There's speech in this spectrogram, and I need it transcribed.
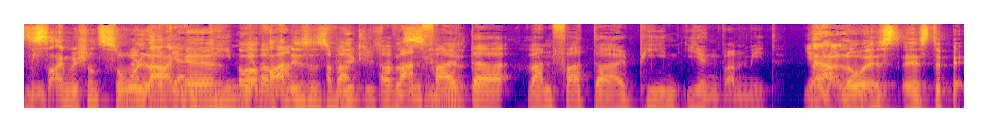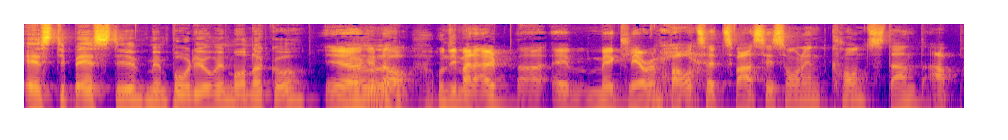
das sagen wir schon so Ja, die lange, Alpine, aber, ja, wann ist es aber, wirklich aber wann passiert? fährt, der, wann fährt der Alpine irgendwann mit? Ja, hallo, er ist, er, ist die, er ist die Beste mit dem Podium in Monaco. Ja, Also, genau. Und ich meine, Alp, äh, McLaren baut seit zwei Saisonen konstant ab.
